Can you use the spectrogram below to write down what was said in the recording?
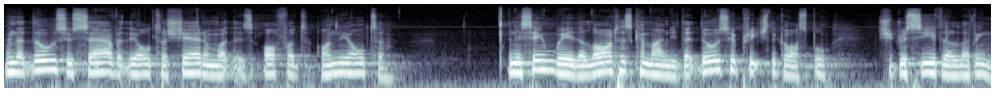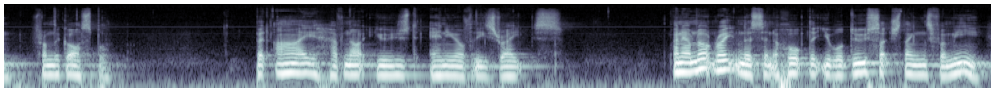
and that those who serve at the altar share in what is offered on the altar? In the same way, the Lord has commanded that those who preach the gospel should receive their living from the gospel. But I have not used any of these rights. And I am not writing this in the hope that you will do such things for me,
